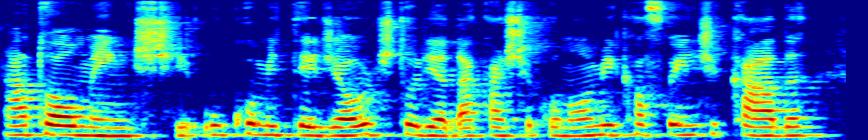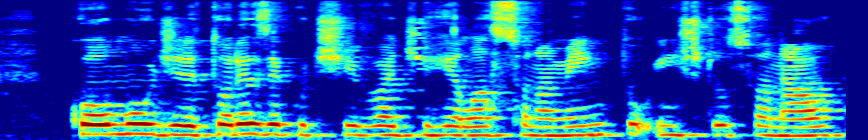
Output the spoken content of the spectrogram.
atualmente o Comitê de Auditoria da Caixa Econômica, foi indicada como diretora executiva de Relacionamento Institucional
